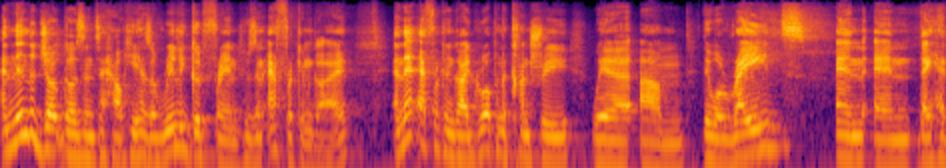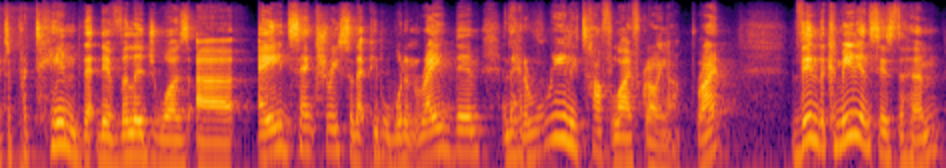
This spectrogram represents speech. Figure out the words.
And then the joke goes into how he has a really good friend who's an African guy. And that African guy grew up in a country where um, there were raids and, and they had to pretend that their village was a aid sanctuary so that people wouldn't raid them. And they had a really tough life growing up, right? Then the comedian says to him,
